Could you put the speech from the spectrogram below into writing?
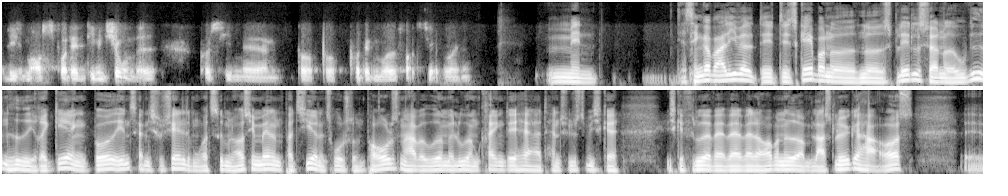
ligesom også får den dimension med på, sin, øh, på, på, på den måde, folk ser på hende. Men jeg tænker bare alligevel, det, det skaber noget, noget splittelse og noget uvidenhed i regeringen, både internt i Socialdemokratiet, men også imellem partierne. Troels Lund Poulsen har været ude og melde ud omkring det her, at han synes, at vi skal, vi skal finde ud af, hvad, hvad, hvad der er op og ned om. Lars Løkke har også øh,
